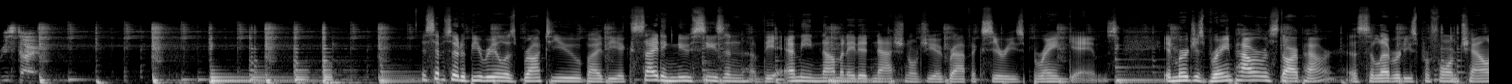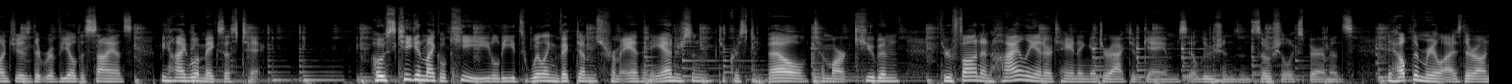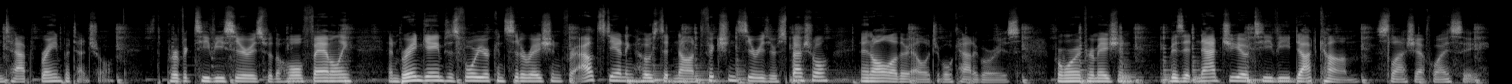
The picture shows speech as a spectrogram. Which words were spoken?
Restart. This episode of Be Reel is brought to you by the exciting new season of the Emmy nominated National Geographic series Brain Games. It merges brain power with star power as celebrities perform challenges that reveal the science behind what makes us tick. Host Keegan Michael Key leads willing victims from Anthony Anderson to Kristen Bell to Mark Cuban through fun and highly entertaining interactive games, illusions, and social experiments to help them realize their untapped brain potential. It's the perfect TV series for the whole family, and Brain Games is for your consideration for outstanding hosted nonfiction series or special and all other eligible categories. For more information, visit natgeotv.com slash FYC.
